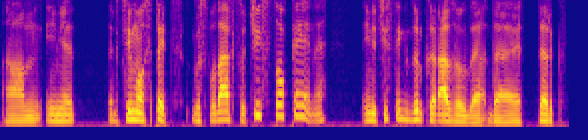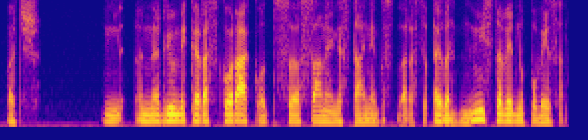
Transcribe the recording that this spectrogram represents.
Um, in je, recimo, spet gospodarstvo čisto ok, ne? in je čisto nek drug razlog, da, da je trg pač naredil nek razkorak od s- samega stanja gospodarstva. Tako da Mhm. nista vedno povezana.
